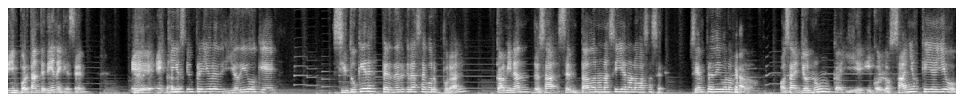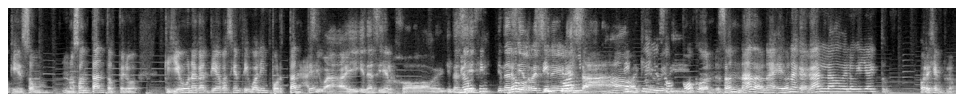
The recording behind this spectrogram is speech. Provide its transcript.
importante tiene que ser. Eh, es que yo siempre yo, yo digo que si tú quieres perder grasa corporal, caminando, o sea, sentado en una silla no lo vas a hacer. Siempre digo lo mismo. O sea, yo nunca, y, y, con los años que ya llevo, que son, no son tantos, pero que llevo una cantidad de pacientes igual importante. Así, guay, ¿qué te hacía el joven? ¿Qué te hacía, ¿qué te hacía el recién egresado? Años, son pocos, son nada, una, es una cagada al lado de lo que yo hay tú, por ejemplo.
